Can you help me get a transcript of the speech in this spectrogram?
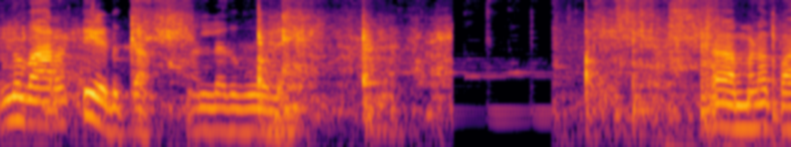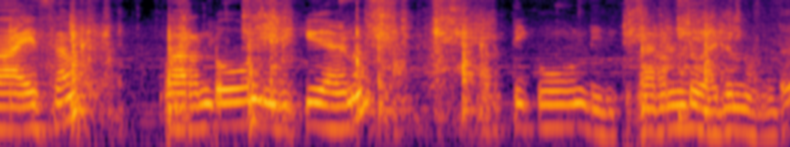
ഒന്ന് വറട്ടിയെടുക്കാം നല്ലതുപോലെ. നമ്മളെ പായസം വറണ്ടുകൊണ്ടിരിക്കുകയാണ് വറട്ടിക്കൊണ്ടിരിക്കും വറണ്ട് വരുന്നുണ്ട്.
